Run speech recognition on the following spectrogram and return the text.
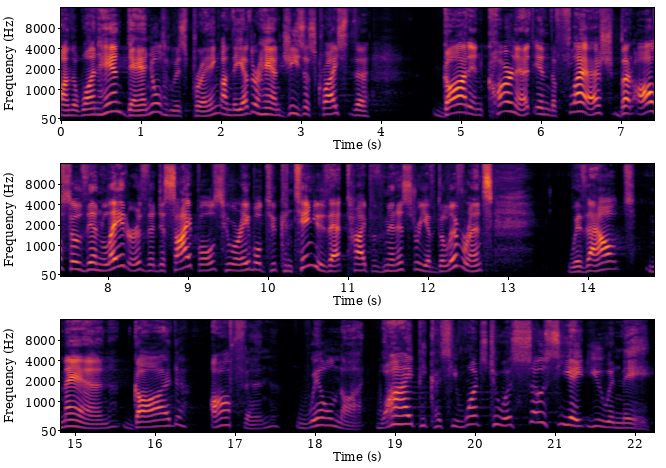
On the one hand, Daniel, who is praying. On the other hand, Jesus Christ, the God incarnate in the flesh, but also then later the disciples who are able to continue that type of ministry of deliverance Without man, God often will not. Why? Because he wants to associate you and me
